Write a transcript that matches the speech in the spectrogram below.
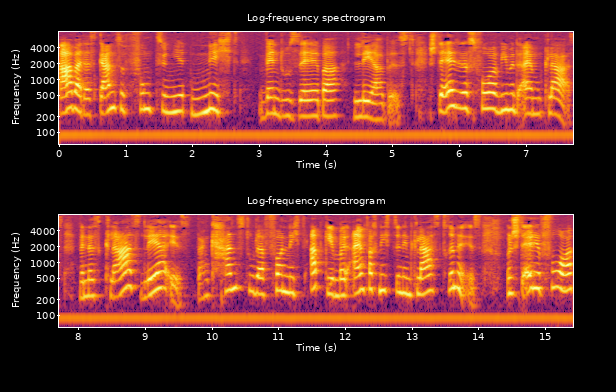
Aber das Ganze funktioniert nicht, wenn du selber leer bist. Stell dir das vor wie mit einem Glas. Wenn das Glas leer ist, dann kannst du davon nichts abgeben, weil einfach nichts in dem Glas drinne ist. Und stell dir vor,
